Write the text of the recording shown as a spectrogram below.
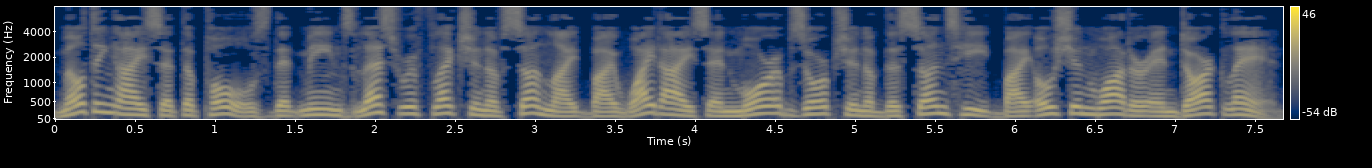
Melting ice at the poles that means less reflection of sunlight by white ice and more absorption of the sun's heat by ocean water and dark land.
